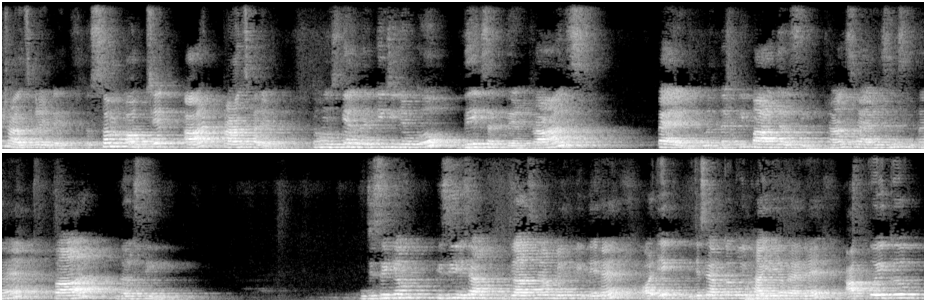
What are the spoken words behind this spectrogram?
ट्रांसपेरेंट है। तो सम ऑब्जेक्ट आर ट्रांसपेरेंट तो हम उसके अंदर की चीज़ों को देख सकते हैं। ट्रांस मतलब कि पारदर्शी। ट्रांसपेरेंसी होता है पारदर्शी। जिसे कि हम किसी, जैसे आप ग्लास में आप मिल्क पीते हैं और एक, जैसे आपका कोई भाई या बहन है, आपको एक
